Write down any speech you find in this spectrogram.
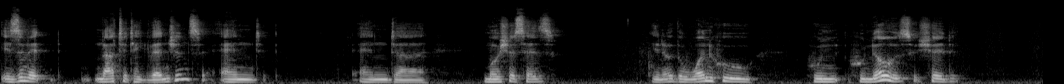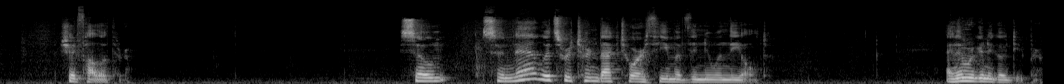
Isn't it not to take vengeance? And and uh, Moshe says, you know, the one who who who knows should should follow through. So so now let's return back to our theme of the new and the old. And then we're going to go deeper.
